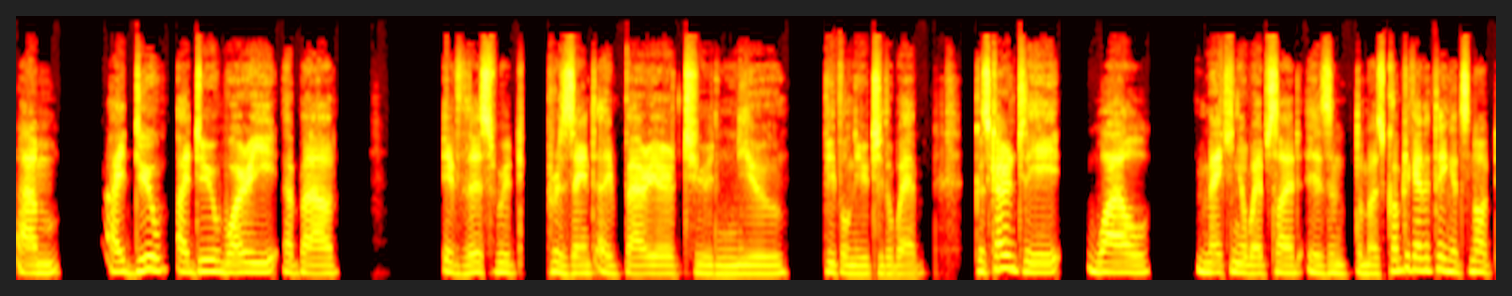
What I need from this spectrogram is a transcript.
Um, I do, I do worry about if this would present a barrier to new people new to the web, because currently, while making a website isn't the most complicated thing, it's not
